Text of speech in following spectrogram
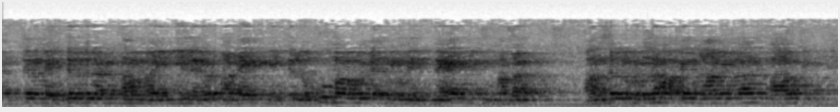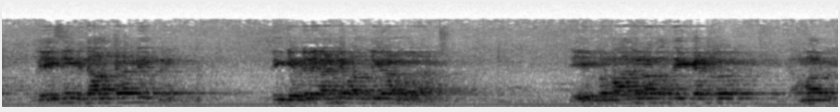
ඇත්තටම ඉద్దර දුරක් තමයි වයින් කියනකොට මට ඒක ලොකු මාවකට තිබුණේ නෑ. ඉතින් මම අන්සල් වලට අපේ ස්වාමීන් වහන්සේ මාව ලේසියෙන් විදාන් කරන්නේ නැහැ. ඉතින් ගෙදර යන්නේ වත්ති ගන්න බලන්න. ඒ ප්‍රමාදනවත් එක්ක ගැටලුව අමාරුයි.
